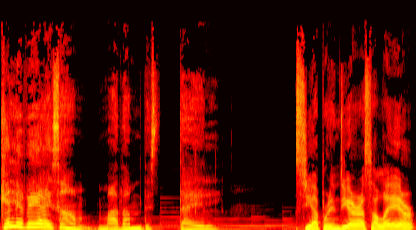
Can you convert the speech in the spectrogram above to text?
¿Qué le ve a esa Madame de Stael? Si aprendieras a leer.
